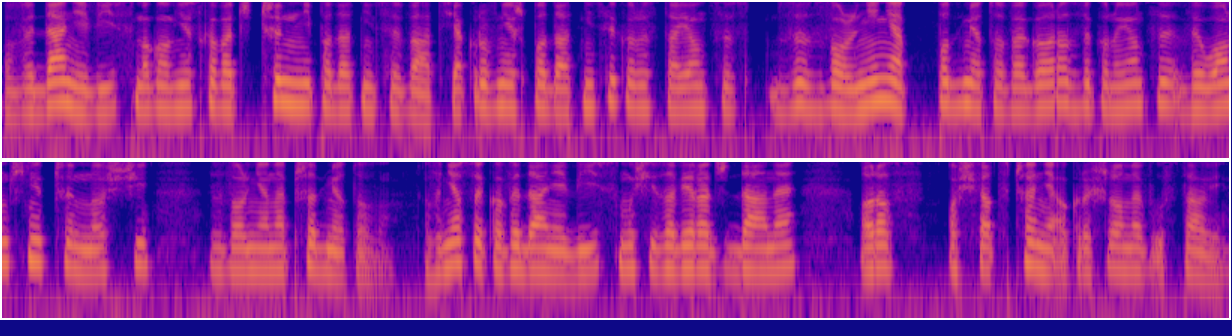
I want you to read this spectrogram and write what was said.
O wydanie wiz mogą wnioskować czynni podatnicy VAT, jak również podatnicy korzystający z, ze zwolnienia podmiotowego oraz wykonujący wyłącznie czynności zwolnione przedmiotowo. Wniosek o wydanie wiz musi zawierać dane oraz oświadczenia określone w ustawie.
